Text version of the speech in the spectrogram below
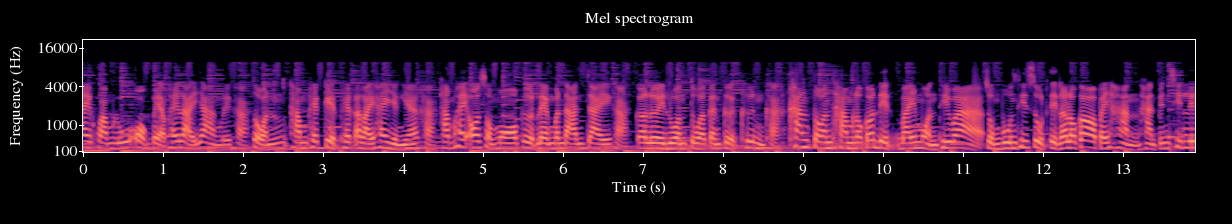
ให้ความรู้ออกแบบให้หลายอย่างเลยค่ะ สอนทำแพ็กเกจแพ็กอะไรให้อย่างเงี้ยค่ะทำให้อสมเกิดแรงบันดาลใจค่ะ ก็เลยรวมตัวกันเกิดขึ้นค่ะ ขั้นตอนทำเราก็เด็ดใบหม่อนที่ว่าสมบูรณ์ที่สุดเสร็จแล้วเราก็เอาไปหั่นหั่นเป็นชิ้นเ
